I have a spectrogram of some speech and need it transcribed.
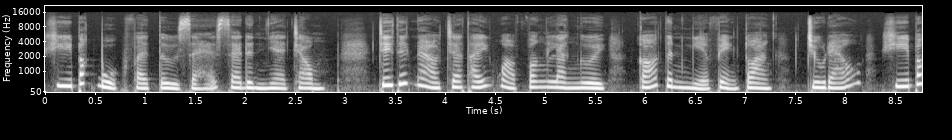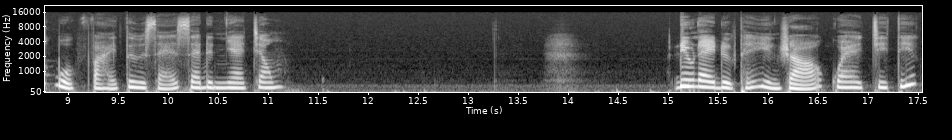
khi bắt buộc phải từ giã gia đình nhà chồng. Chi tiết nào cho thấy Hòa Vân là người có tình nghĩa vẹn toàn, chu đáo, khi bắt buộc phải từ giã gia đình nhà chồng? Điều này được thể hiện rõ qua chi tiết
